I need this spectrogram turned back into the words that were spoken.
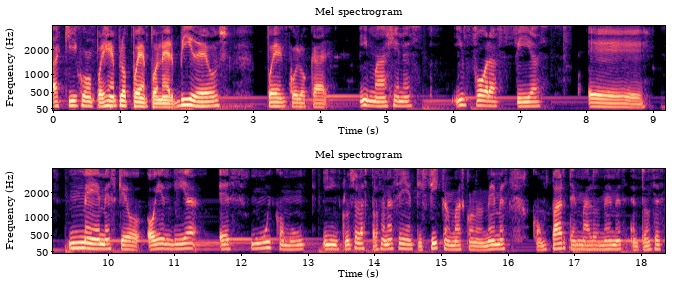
Aquí como por ejemplo pueden poner videos, pueden colocar imágenes, infografías, eh, memes que hoy en día es muy común e incluso las personas se identifican más con los memes, comparten más los memes, entonces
